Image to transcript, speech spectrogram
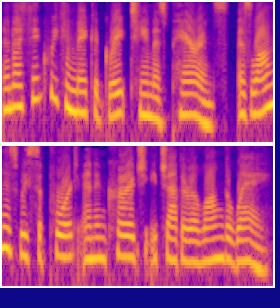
And I think we can make a great team as parents, as long as we support and encourage each other along the way.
